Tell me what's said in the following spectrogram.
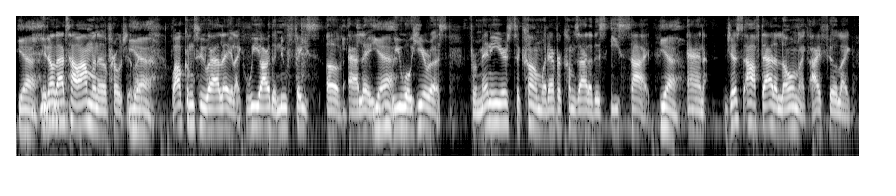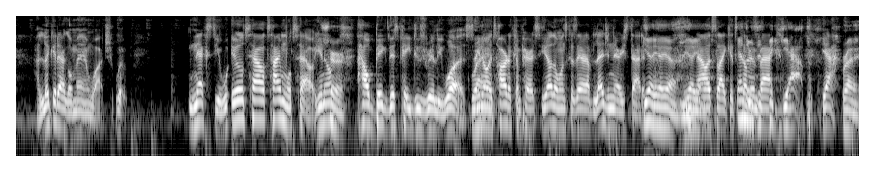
Yeah. You know, that's how I'm gonna approach it. Yeah. Like, welcome to LA. Like we are the new face of LA. Yeah. You will hear us for many years to come, whatever comes out of this east side. Yeah. And just off that alone, like I feel like I look at it, I go, man, watch. What, next year, it'll tell, time will tell, you know, Sure. how big this pay dues really was. You know, it's hard to compare it to the other ones because they have legendary status. Yeah, now. yeah, yeah, yeah, Now yeah. it's like it's and coming back. big gap. Yeah. Right.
